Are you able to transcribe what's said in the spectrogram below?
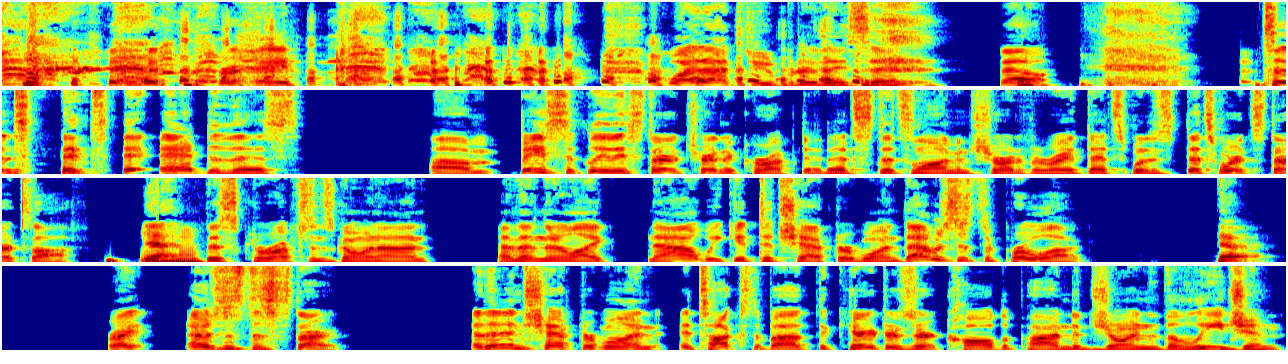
Right? Why not Jupiter, they say. Now, to, to, to add to this, Um, basically, they start trying to corrupt it. That's that's long and short of it, right? That's what it's, that's where it starts off. Yeah. Mhm. This corruption's going on, and then they're like, now we get to chapter one. That was just a prologue, Yep. right? That was just the start. And then in chapter one, it talks about the characters are called upon to join the Legion.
